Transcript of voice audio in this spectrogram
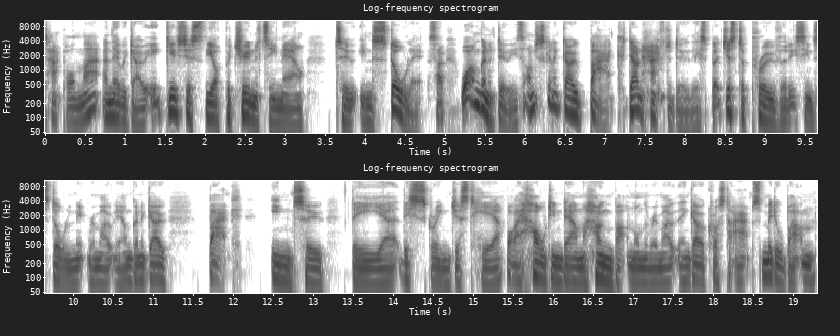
tap on that. And there we go. It gives us the opportunity now to install it. So what I'm going to do is I'm just going to go back. Don't have to do this, but just to prove that it's installing it remotely, I'm going to go back into the uh, this screen just here by holding down the home button on the remote then go across to apps middle button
